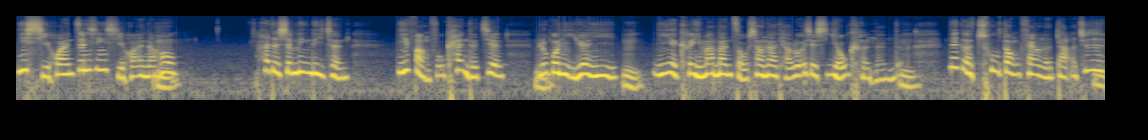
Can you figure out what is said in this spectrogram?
你喜欢、真心喜欢，然后他的生命历程，你仿佛看得见。如果你愿意，嗯，你也可以慢慢走上那条路，而且是有可能的。嗯、那个触动非常的大，就是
